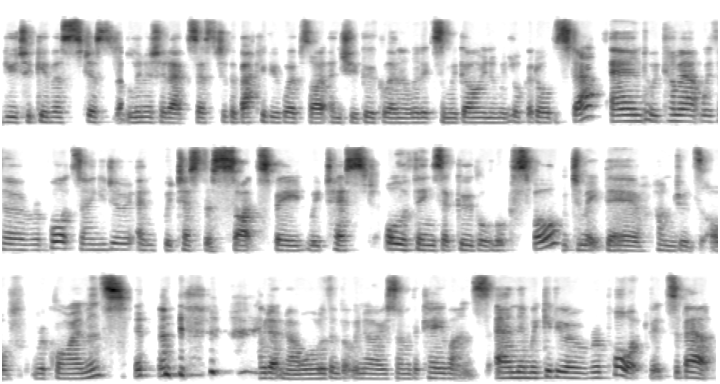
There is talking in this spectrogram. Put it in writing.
you to give us just limited access to the back of your website and to Google Analytics, and we go in and we look at all the stats, and we come out with a report saying you do it, and we test the site speed, we test all the things that Google looks for to meet their hundreds of requirements. we don't know all of them, but we know some of the key ones, and then we give you a report. It's about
